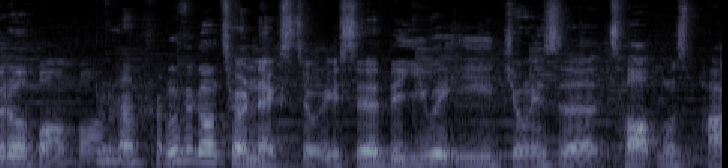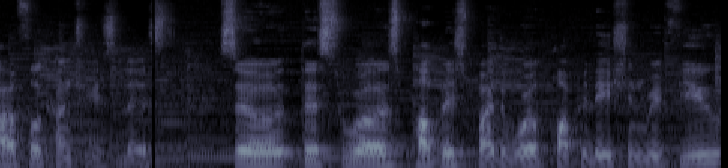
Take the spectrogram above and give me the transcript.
Good old Bon Bon. Moving on to our next story. So the UAE joins the top most powerful countries list. So this was published by the World Population Review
